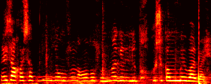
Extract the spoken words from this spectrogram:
Neyse arkadaşlar bizim videomuzun daha da sonuna gelelim. Hoşçakalın ve bay bay.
